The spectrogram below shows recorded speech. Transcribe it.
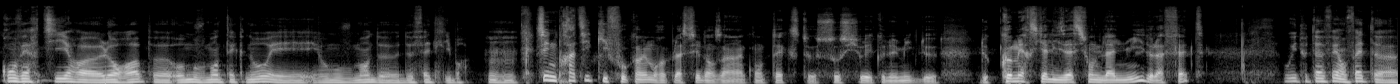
convertir euh, l'Europe au mouvement techno et, au mouvement de, de fêtes libres. Mhm. C'est une pratique qu'il faut quand même replacer dans un contexte socio-économique de, commercialisation de la nuit, de la fête. Oui, tout à fait. En fait, euh,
